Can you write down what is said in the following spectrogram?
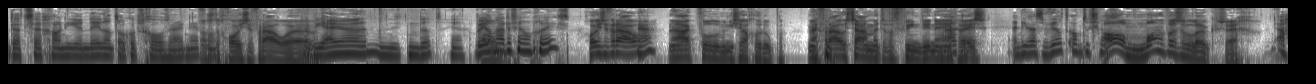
dat ze gewoon hier in Nederland ook op school zijn. Hè? Als Van, de Gooise vrouw... Eh heb jij dit en dat. Ja. Ben je al Oh. naar de film geweest? Gooise vrouw? Ja? Nou, ik voelde me niet zo geroepen. Mijn vrouw is samen met wat vriendinnen heen geweest. En die was wild enthousiast. Oh man, was het leuk zeg. Ah,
